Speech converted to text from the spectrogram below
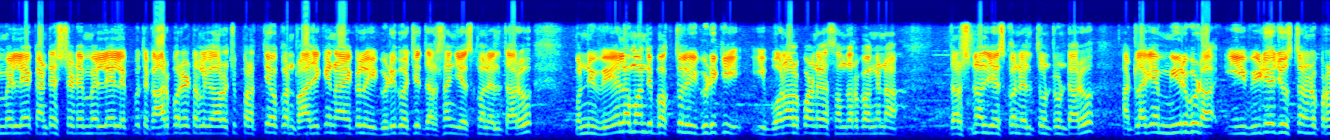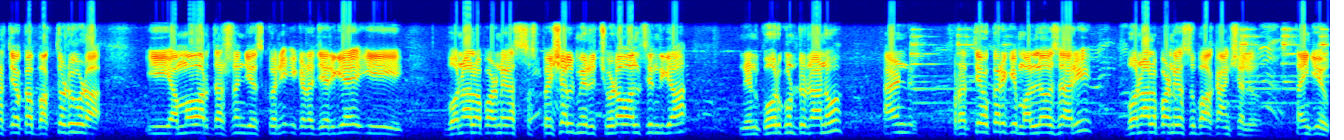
ఎమ్మెల్యే కంటెస్టెడ్ ఎమ్మెల్యే లేకపోతే కార్పొరేటర్లు కావచ్చు ప్రతి ఒక్క రాజకీయ నాయకులు ఈ గుడికి వచ్చి దర్శనం చేసుకొని వెళ్తారు. కొన్ని వేల మంది భక్తులు ఈ గుడికి ఈ బోనాల పండుగ సందర్భంగా దర్శనాలు చేసుకొని వెళ్తుంటుంటారు. అట్లాగే మీరు కూడా ఈ వీడియో చూస్తున్న ప్రతి ఒక్క భక్తుడు కూడా ఈ అమ్మవారి దర్శనం చేసుకొని ఇక్కడ జరిగే ఈ బోనాల పండుగ స్పెషల్ మీరు చూడవలసిందిగా నేను కోరుకుంటున్నాను. అండ్ ప్రతి ఒక్కరికి మళ్ళీ ఒకసారి బోనాల పండుగ శుభాకాంక్షలు. Thank you.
